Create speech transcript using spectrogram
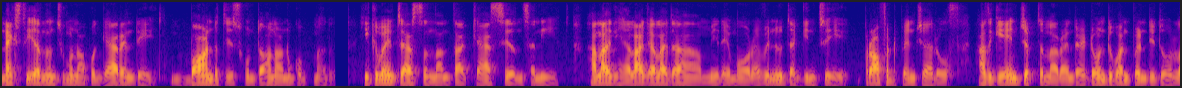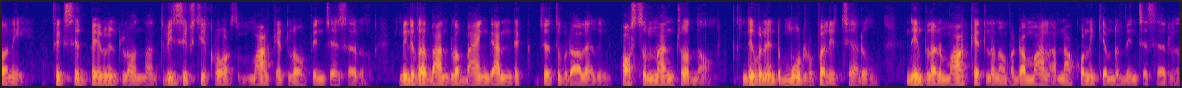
నెక్స్ట్ ఇయర్ నుంచి మనం ఒక గ్యారంటీ బాండ్ తీసుకుంటామని అనుకుంటున్నారు. ఇకపై చేస్తుందంతా క్యాష్ సేల్స్ అని. అలాగే ఎలాగెలాగా మీరేమో రెవెన్యూ తగ్గించి ప్రాఫిట్ పెంచారు. అది ఏం చెప్తున్నారు అంటే 21, 22లోని ఫిక్స్డ్ పేమెంట్లో ఉన్న త్రీ సిక్స్టీ క్రోర్స్ మార్కెట్లో పెంచేశారు మిగతా దాంట్లో బ్యాంక్ గ్యారంటీ జతుకు రాలేదు వస్తుందని చూద్దాం డివిడెంట్ మూడు రూపాయలు ఇచ్చారు దీంట్లో మార్కెట్లో ఒక డమాల నా కొన్ని కింద పెంచేశారు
